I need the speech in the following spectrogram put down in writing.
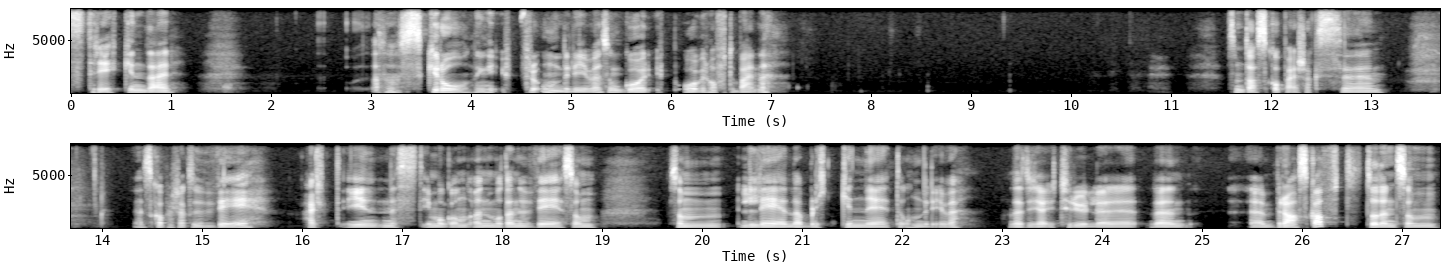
streken der altså, Skråningen opp fra underlivet som går opp over hoftebeinet. Som da skaper en slags eh, Skaper en slags V helt i, nest i magen, og en måte en V som, som leder blikket ned til underlivet. Det syns jeg er utrolig Det er en eh, bra skaft av den som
